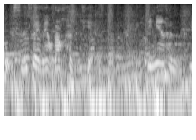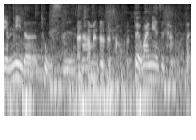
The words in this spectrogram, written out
吐司，所以没有到很甜，里面很绵密的吐司，但上面这是糖粉。对，外面是糖粉。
